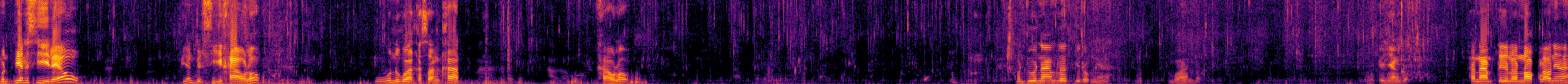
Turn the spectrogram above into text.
มันเปลี่ยนสีแล้ว เปลี่ยนเป็นสีขาวแล้วโอ้นึกว่ากระสังคาดขาวแล้ว มันอยู่น้ำเลิกอยู่ตรงนี้ยบ้านดอกเป็นอย่างดอกถ้าน้ำตื้นแล้วน็อกแล้วเนี่ย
